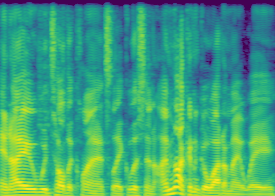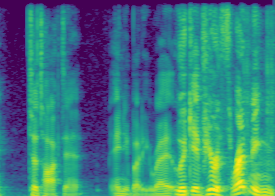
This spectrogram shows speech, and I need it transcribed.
and I would tell the clients like, listen, I'm not going to go out of my way to talk to anybody, right? Like if you're threatening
